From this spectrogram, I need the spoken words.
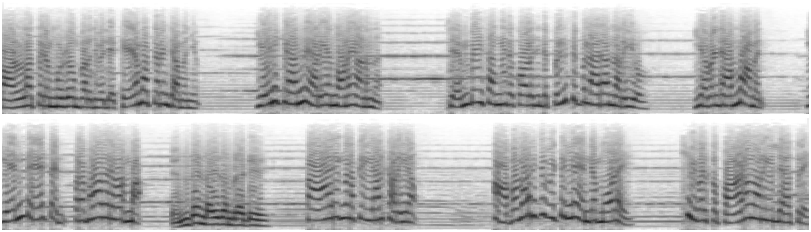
കള്ളത്തരം മുഴുവൻ പറഞ്ഞു വലിയ കേമത്തരം ചമഞ്ഞു. എനിക്ക് അന്നേ അറിയാൻ നുണയാണെന്ന്. ചെമ്പൈ സംഗീത കോളേജിന്റെ പ്രിൻസിപ്പൽ ആരാന്നറിയോ? ഇവളുടെ അമ്മാമൻ. എന്റെ ഏട്ടൻ പ്രഭാകര വർമ്മ എന്തുണ്ടായി തമ്പ്രാട്ടി? കാര്യങ്ങളൊക്കെ ഇയാൾക്കറിയാം. അപമാനിച്ചു വിട്ടില്ല എന്റെ മോളെ. ഇവൾക്ക് പാടാൻ അറിയില്ല അത്രേ.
